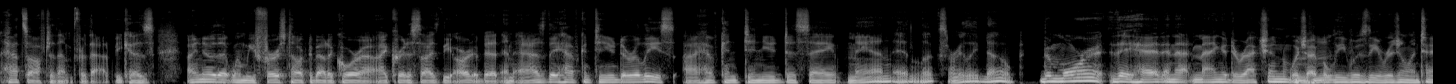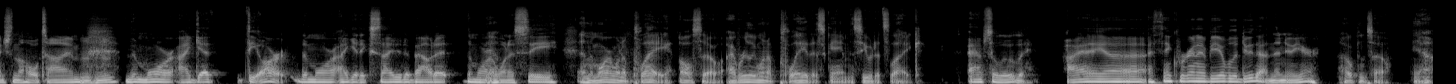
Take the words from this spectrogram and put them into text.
hats off to them for that because I know that when we first talked about Akora, I criticized the art a bit. And as they have continued to release, I have continued to say, man, it looks really dope. The more they head in that manga direction, which I mm-hmm. believe was the original intention the whole time, mm-hmm. the more I get the art, the more I get excited about it, the more I want to see. And the more I want to play, also, I really want to play this game and see what it's like. Absolutely. I uh, I think we're going to be able to do that in the new year. Hoping so. Yeah.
